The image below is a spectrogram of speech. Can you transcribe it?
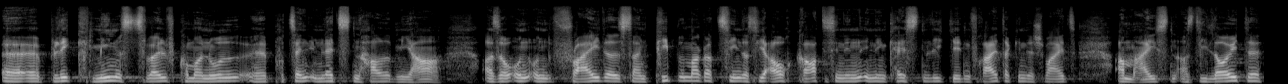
äh, Blick minus 12,0 äh, Prozent im letzten halben Jahr. Also und, und Friday ist ein People-Magazin, das hier auch gratis in den, in den Kästen liegt, jeden Freitag in der Schweiz am meisten. Also die Leute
